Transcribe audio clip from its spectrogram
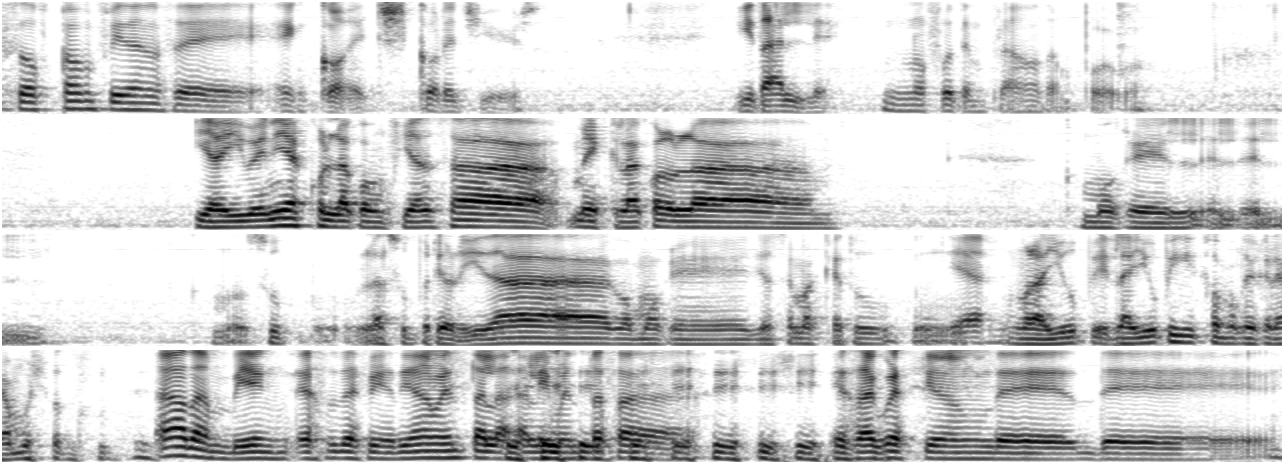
self-confidence en college, college years. Y tarde, no fue temprano tampoco. Y ahí venías con la confianza mezclada con la. Como que el. el- el- como su- la superioridad, como que yo sé más que tú. Yeah. Como la Yupi. La Yupi como que crea mucho. Ah, también, eso definitivamente la- Sí, sí, alimenta esa, sí, esa cuestión de, de,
